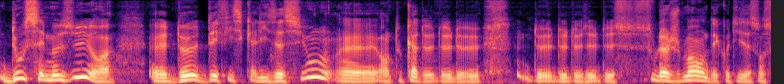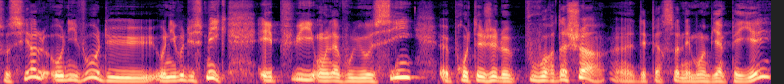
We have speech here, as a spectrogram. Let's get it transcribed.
d'où ces mesures de défiscalisation, en tout cas de, de, de, de soulagement des cotisations sociales au niveau du, au niveau du SMIC. Et puis, on a voulu aussi protéger le pouvoir d'achat des personnes les moins bien payées,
